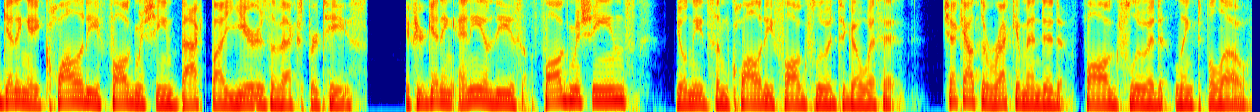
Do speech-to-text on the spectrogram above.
getting a quality fog machine backed by years of expertise. If you're getting any of these fog machines, you'll need some quality fog fluid to go with it. Check out the recommended fog fluid linked below.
